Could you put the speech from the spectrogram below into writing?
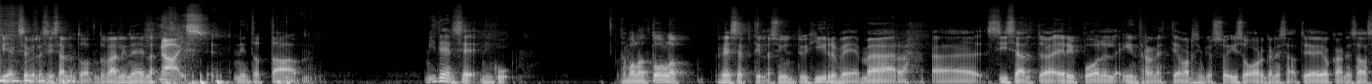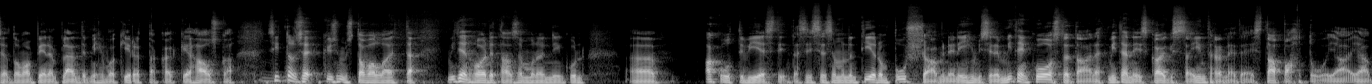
pieksevillä sisällöntuotantovälineillä. Nice. Niin tota, miten se niinku, tavallaan tuolla reseptillä syntyy hirveä määrä ää, sisältöä eri puolille intranettia, varsinkin jos on iso organisaatio ja jokainen saa sieltä oman pienen pläntin, mihin voi kirjoittaa kaikkea hauskaa. Mm. Sitten on se kysymys tavallaan, että miten hoidetaan semmoinen niin kuin, ää, akuutti viestintä, siis se semmoinen tiedon pushaaminen ihmisille, miten koostetaan, että mitä niissä kaikissa intraneteissä tapahtuu ja, ja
